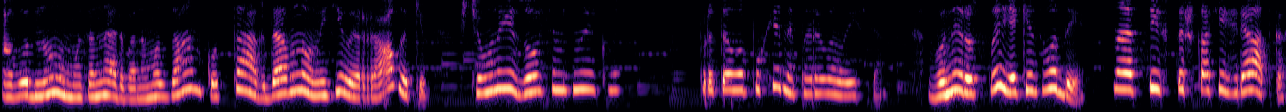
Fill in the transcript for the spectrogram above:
А в одному занедбаному замку так давно не їли равликів, що вони і зовсім зникли. Проте лопухи не перевелися. Вони росли, як із води, на всіх стежках і грядках,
